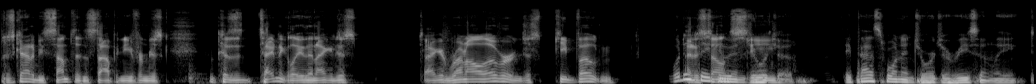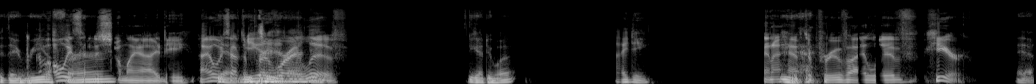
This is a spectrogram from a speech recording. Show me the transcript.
There's got to be something stopping you from just because technically, then I could just I could run all over and just keep voting. What I did they do in see- Georgia? They passed one in Georgia recently. Did they I always have to show my ID. I always Yeah, have to prove gotta where I live, you got to do what? ID. and I You have to prove I live here. Yeah.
